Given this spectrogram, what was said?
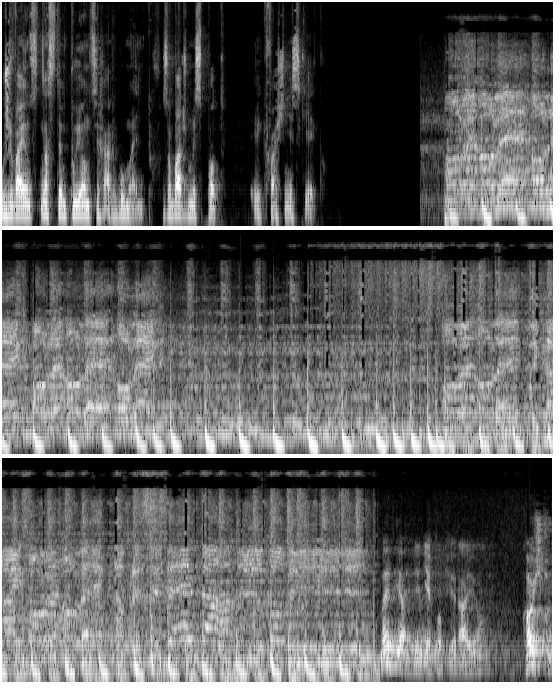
używając następujących argumentów. Zobaczmy spot Kwaśniewskiego. Ole, ole, Olek, ole, ole, Olek. Ole, Olek, wygraj, ole, Olek, na prezydenta tylko ty. Media mnie nie popierają. Kościół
